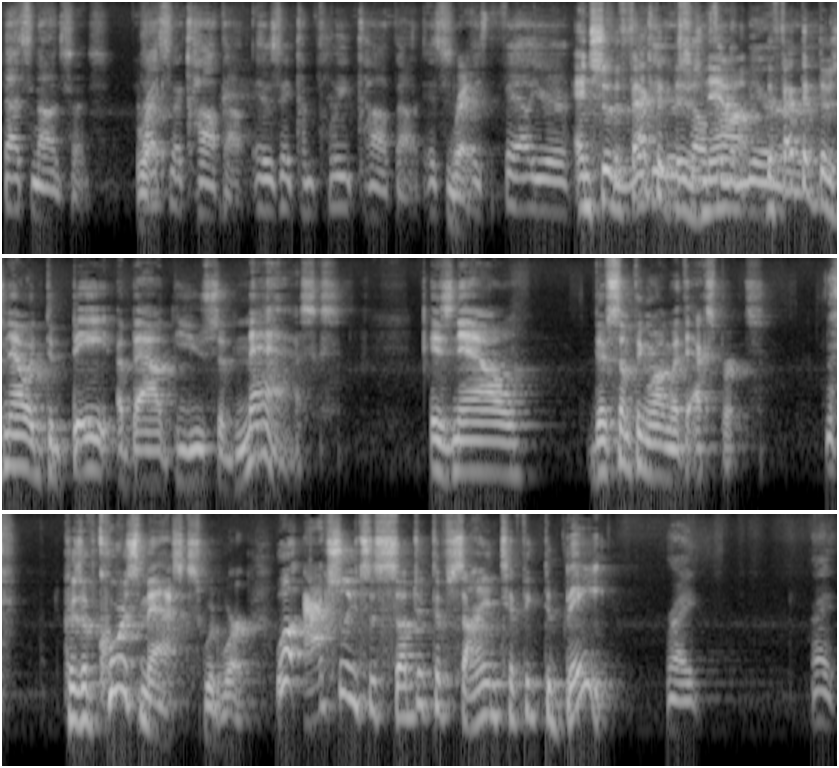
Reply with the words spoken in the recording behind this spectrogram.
that's nonsense. Right. That's a cop out. It is a complete cop out. It's Right. a failure. And so the fact that there's now the, mirror. fact that there's now a debate about the use of masks is now there's something wrong with experts. Because of course masks would work. Well, actually, it's a subject of scientific debate. right, right.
